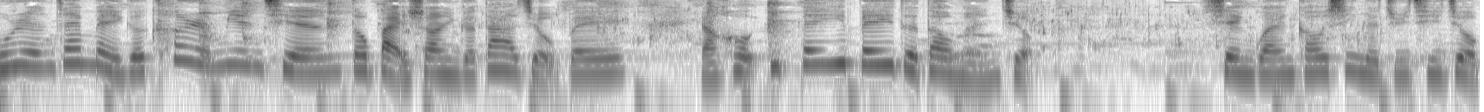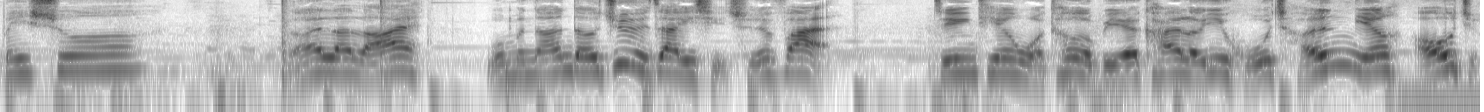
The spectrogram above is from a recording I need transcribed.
仆人在每个客人面前都摆上一个大酒杯，然后一杯一杯的倒满酒。县官高兴地举起酒杯说：“来来来，我们难得聚在一起吃饭，今天我特别开了一壶陈年好酒，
